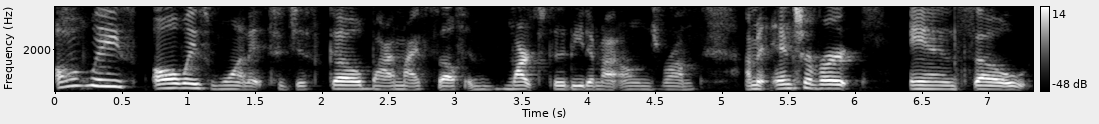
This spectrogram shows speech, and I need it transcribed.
always, always wanted to just go by myself and march to the beat of my own drum. I'm an introvert, and so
